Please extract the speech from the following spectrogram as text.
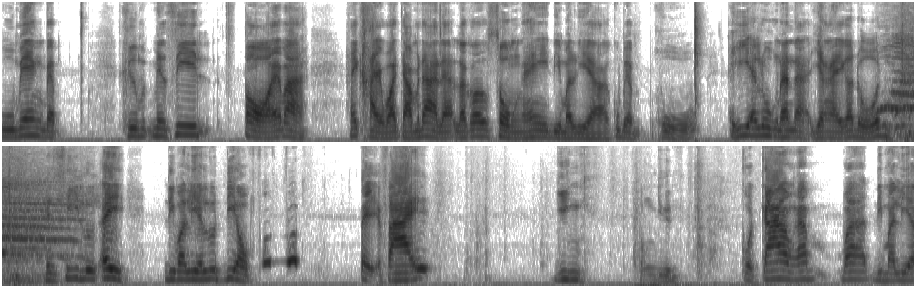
กูแม่งแบบ คือเมสซี่ต่อใช่ป่ะให้ไขวาจำไม่ได้แล้ว แล้วก็ส่งให้ดิมาเรียกูแบบโหไอ้เหี้ยลูกนั้นอะยังไงก็โดนเมสซี่หลุดเอ้ ดิมาเรียหลุดเดียวฟุ๊บฟุ๊บเตะซ้าย ยิงต้องยืน กดก้าวครับ ว่าดิมาเรีย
